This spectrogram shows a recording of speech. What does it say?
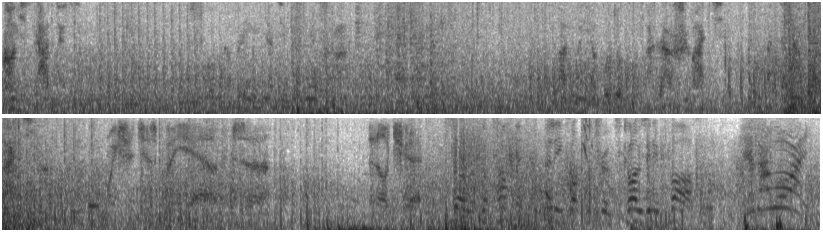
Какой статус? Сколько времени тебе нужно? Ладно, я буду разжевать, а ты набрать их. We should just be out, sir. Not yet. Sir, we've got company. Helicopter troops closing in fast. Рядовой! Давай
